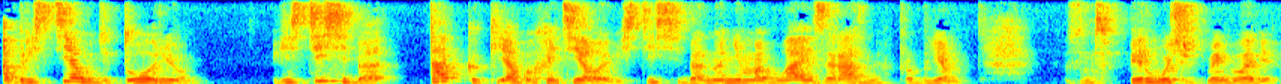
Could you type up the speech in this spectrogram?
обрести аудиторию, вести себя так, как я бы хотела вести себя, но не могла из-за разных проблем. В первую очередь в моей голове.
